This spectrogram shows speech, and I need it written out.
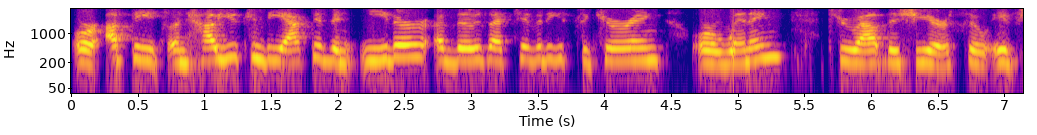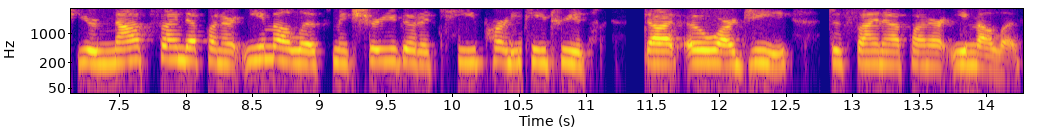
or updates on how you can be active in either of those activities, securing or winning throughout this year. So if you're not signed up on our email list, make sure you go to teapartypatriots.org to sign up on our email list.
